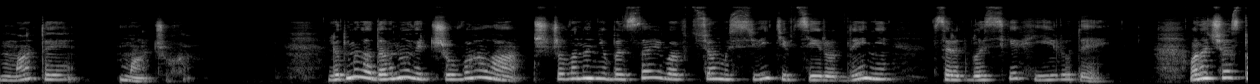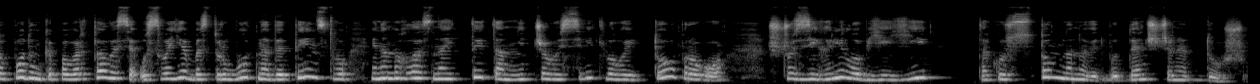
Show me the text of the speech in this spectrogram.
мати мачуха. Людмила давно відчувала, що вона ніби зайва в цьому світі, в цій родині, серед близьких її людей. Вона часто подумки поверталася у своє безтурботне дитинство і не могла знайти там нічого світлого й доброго, що зігріло б її таку стомлену від буденщини душу.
